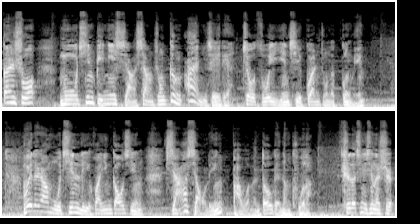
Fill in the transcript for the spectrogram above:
单说母亲比你想象中更爱你这一点，就足以引起观众的共鸣。为了让母亲李焕英高兴，贾小玲把我们都给弄哭了。值得庆幸的是，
